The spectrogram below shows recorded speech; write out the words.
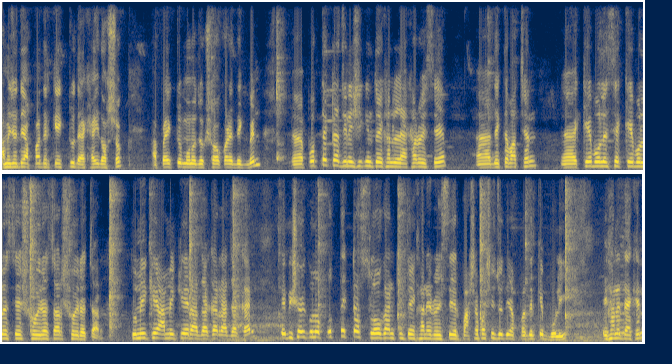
আমি যদি আপনাদেরকে একটু দেখাই, দর্শক আপনারা একটু মনোযোগ সহকারে দেখবেন। প্রত্যেকটা জিনিসই কিন্তু এখানে লেখা রয়েছে। দেখতে পাচ্ছেন কে বলেছে কে বলেছে, স্বৈরাচার স্বৈরাচার। তুমি কে, আমি কে, রাজাকার রাজাকার। এই বিষয়গুলো প্রত্যেকটা স্লোগান কিন্তু এখানে রয়েছে। এর পাশাপাশি যদি আপনাদেরকে বলি, এখানে দেখেন,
